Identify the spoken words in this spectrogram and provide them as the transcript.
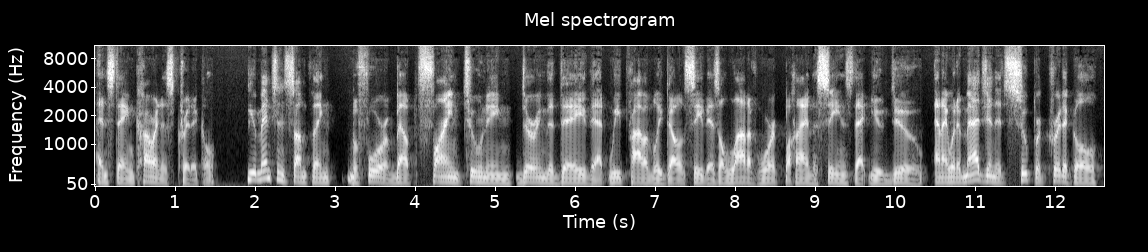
and staying current is critical. You mentioned something before about fine tuning during the day that we probably don't see. There's a lot of work behind the scenes that you do. And I would imagine it's super critical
